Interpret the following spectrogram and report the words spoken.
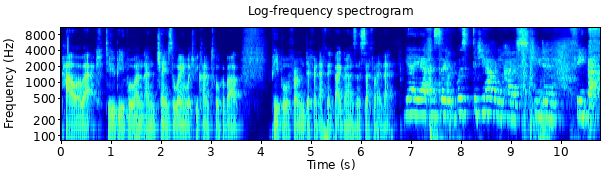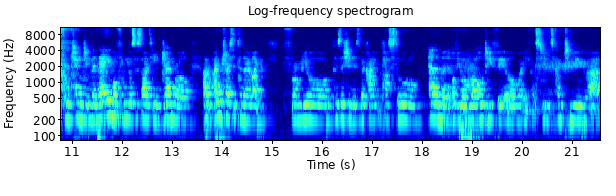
power back to people and, and change the way in which we kind of talk about people from different ethnic backgrounds and stuff like that. Yeah, yeah. And so, was did you have any kind of student feedback from changing the name or from your society in general? I'm, I'm interested to know, like, from your position, is the kind of pastoral element of your role? Do you feel when you've had students come to you uh,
